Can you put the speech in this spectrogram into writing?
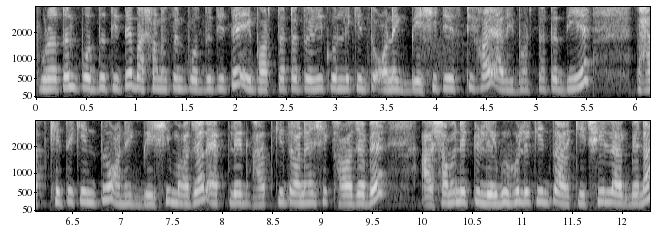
পুরাতন পদ্ধতিতে বা সনাতন পদ্ধতিতে এই ভর্তাটা তৈরি করলে কিন্তু অনেক বেশি টেস্টি হয় আর এই ভর্তাটা দিয়ে ভাত খেতে কিন্তু অনেক বেশি মজার। এক প্লেট ভাত কিন্তু অনায়াসে খাওয়া যাবে। আর সামান্য একটু লেবু হলে কিন্তু আর কিছুই লাগবে না।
